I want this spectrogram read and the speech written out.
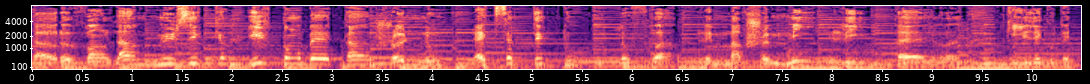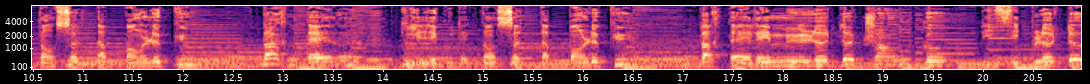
car devant la musique, il tombait à genoux, excepté tout quelquefois les marches militaires, qu'il écoutait en se tapant le cul par terre, qu'il écoutait en se tapant le cul par terre, émule de Django, disciple de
